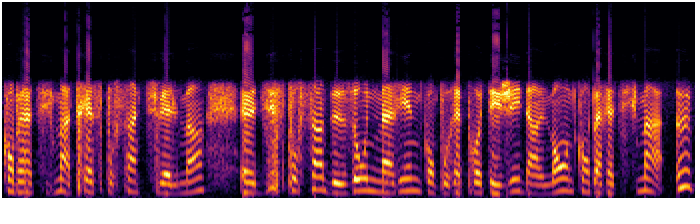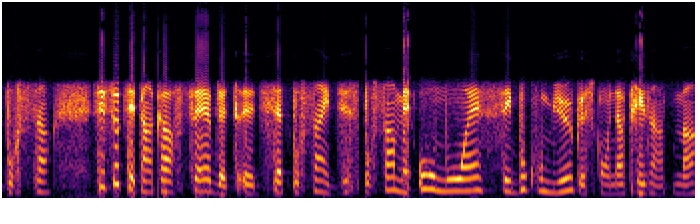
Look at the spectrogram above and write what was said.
comparativement à 13% actuellement, 10% euh, de zones marines qu'on pourrait protéger dans le monde comparativement à 1% C'est sûr que c'est encore faible, 17% et 10% mais au moins c'est beaucoup mieux que ce qu'on a présentement.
